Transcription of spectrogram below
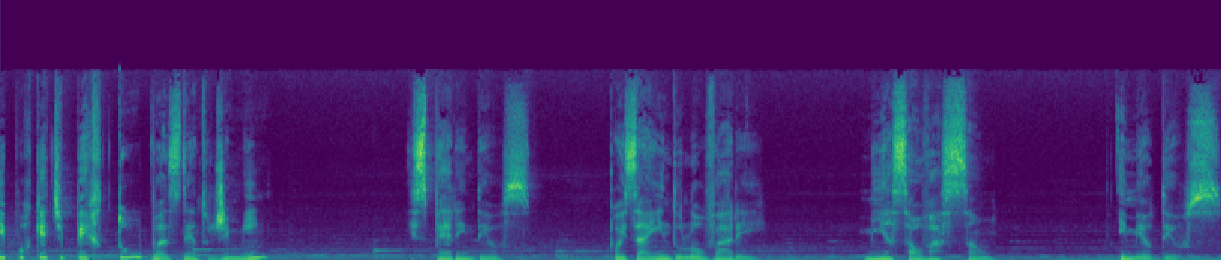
E porque te perturbas dentro de mim? Espera em Deus, pois ainda o louvarei, minha salvação e meu Deus.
